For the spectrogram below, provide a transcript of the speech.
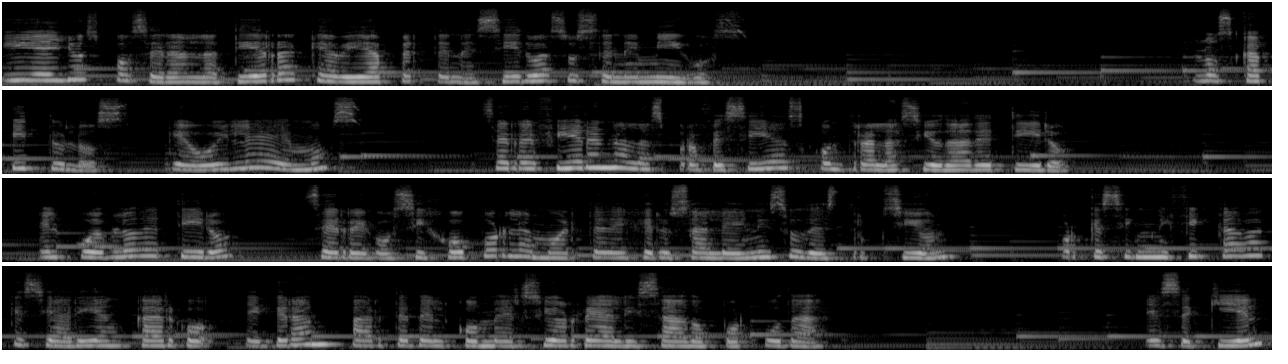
y ellos poseerán la tierra que había pertenecido a sus enemigos. Los capítulos que hoy leemos se refieren a las profecías contra la ciudad de Tiro. El pueblo de Tiro se regocijó por la muerte de Jerusalén y su destrucción, porque significaba que se harían cargo de gran parte del comercio realizado por Judá. Ezequiel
